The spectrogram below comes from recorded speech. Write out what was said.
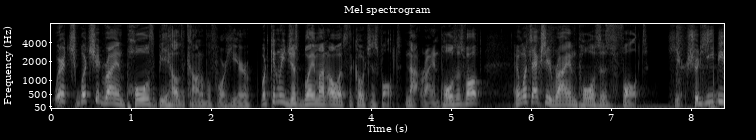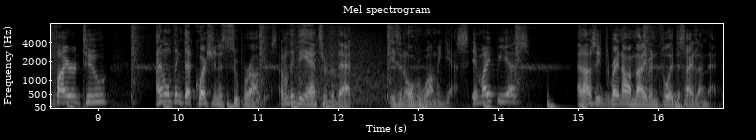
which what should Ryan Poles be held accountable for here? What can we just blame on? Oh, it's the coach's fault, not Ryan Poles' fault. And what's actually Ryan Poles' fault here? Should he be fired too? I don't think that question is super obvious. I don't think the answer to that is an overwhelming yes. It might be yes. And honestly, right now, I'm not even fully decided on that.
